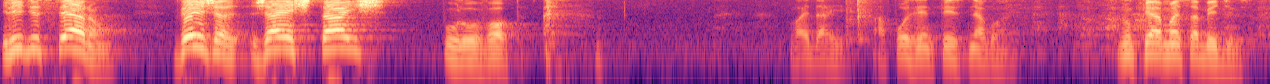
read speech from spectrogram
E lhe disseram: Veja, já estás. Pulou, volta. Vai daí, aposentei esse negócio. Não quero mais saber disso.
